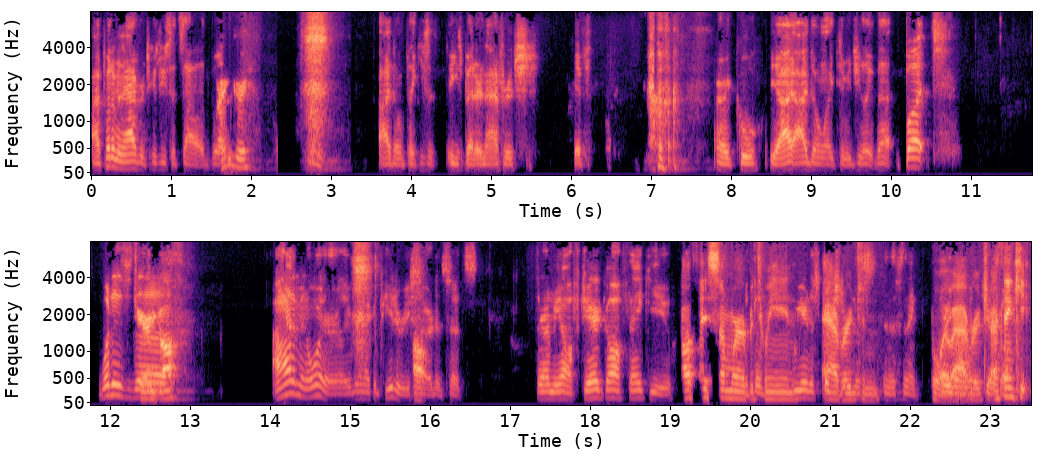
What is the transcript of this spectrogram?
I put him in average because you said solid, but I agree. I don't think he's he's better than average. If all right, cool. Yeah, I, I don't like Jimmy G like that. But what is the? Jared Goff. I had him in order earlier, but my Oh. computer restarted, so it's throwing me off. Jared Goff, thank you. I'll say somewhere between weirdest average this, and this thing. below Where you going with average. I think he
